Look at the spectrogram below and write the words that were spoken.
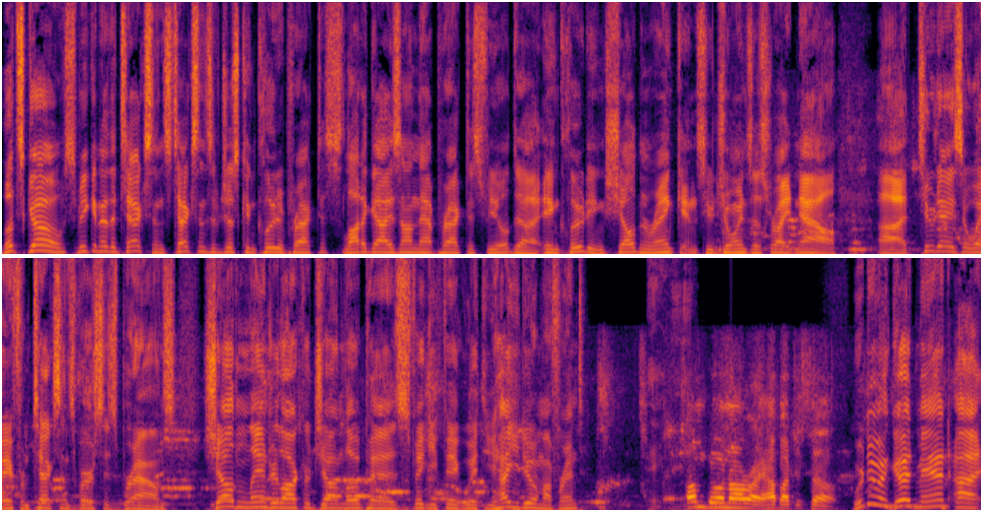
Let's go. Speaking of the Texans, Texans have just concluded practice. A lot of guys on that practice field, uh, including Sheldon Rankins, who joins us right now, uh, two days away from Texans versus Browns. Sheldon, Landry Locker, John Lopez, Figgy Fig with you. How you doing, my friend? I'm doing all right. How about yourself? We're doing good, man. Uh,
